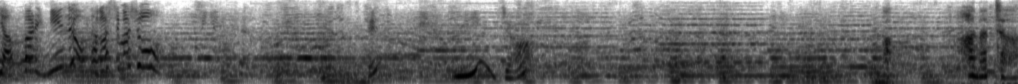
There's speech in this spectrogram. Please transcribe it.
やっぱり忍者を探しましょう。忍者？花ちゃ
